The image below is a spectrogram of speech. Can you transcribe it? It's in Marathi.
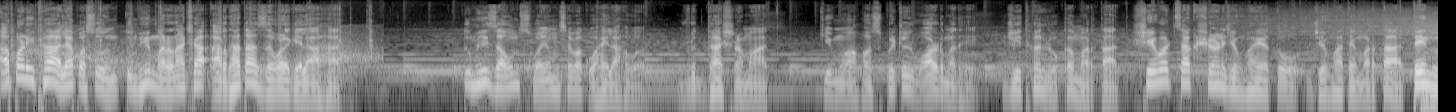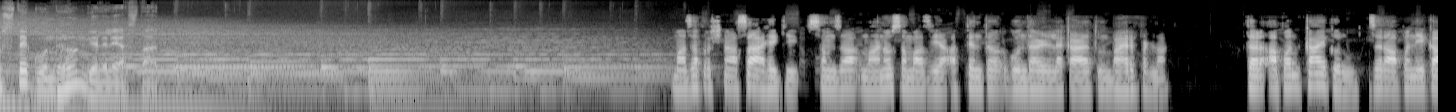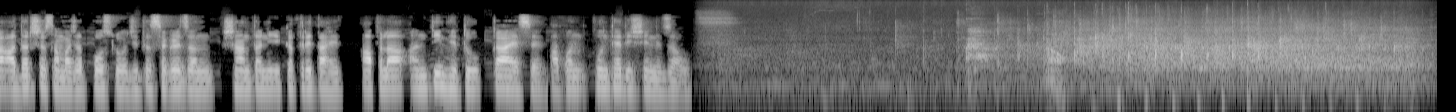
आपण इथं आल्यापासून तुम्ही मरणाच्या अर्धा तास जवळ गेला आहात. तुम्ही जाऊन स्वयंसेवक व्हायला हवं. वृद्धाश्रमात किंवा हॉस्पिटल वॉर्डमध्ये जिथं लोक मरतात. शेवटचा क्षण जेव्हा येतो जेव्हा ते मरतात ते नुसते गोंधळून गेलेले असतात. माझा प्रश्न असा आहे की समजा मानव समाज या अत्यंत गोंधळलेल्या काळातून बाहेर पडला. तर आपण काय करू? जर आपण एका आदर्श समाजात पोहोचलो जिथे सगळेजण शांताने एकत्रित आहेत आपला अंतिम हेतू काय असेल? आपण कोणत्या दिशेने जाऊ?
